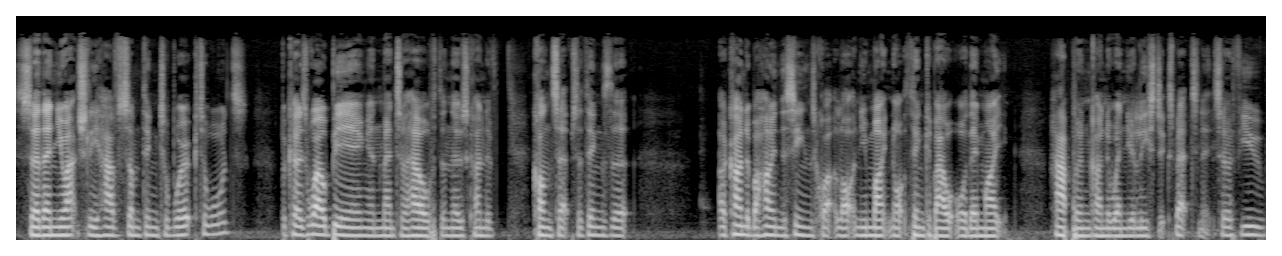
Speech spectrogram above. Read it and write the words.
So then you actually have something to work towards because well-being and mental health and those kind of concepts are things that are kind of behind the scenes quite a lot and you might not think about or they might happen kind of when you're least expecting it. So if you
